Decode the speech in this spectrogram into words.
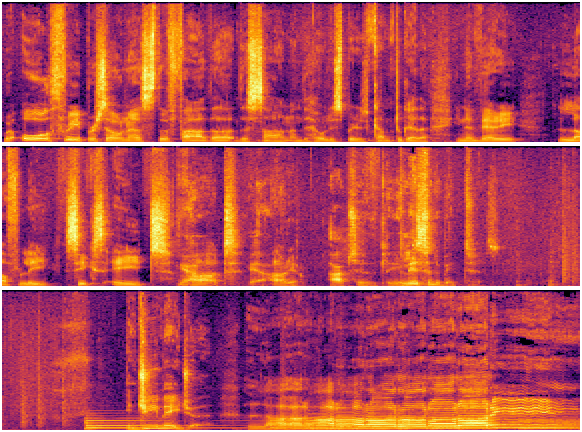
where all three personas, the Father, the Son, and the Holy Spirit, come together in a very lovely 6 8 Yeah, part yeah. aria. Absolutely. Listen a bit. In G major. La ra ra ra ra ra ra dee.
